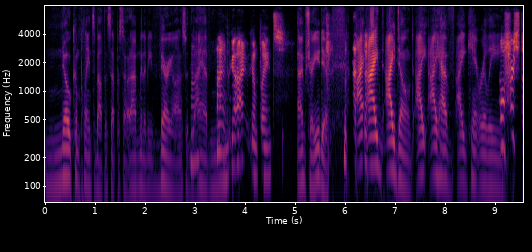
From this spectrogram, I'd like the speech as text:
no complaints about this episode. I'm going to be very honest with you. I have I n- have, I have complaints. I'm sure you do. I, I I don't. I I have I can't really Well, first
